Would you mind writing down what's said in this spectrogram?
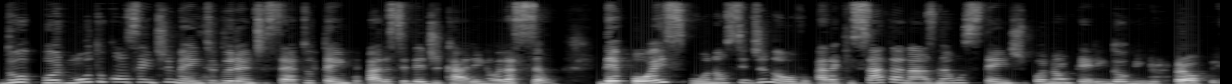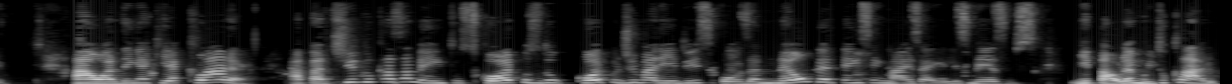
do, por mútuo consentimento durante certo tempo para se dedicarem à oração. Depois, unam-se de novo para que Satanás não os tente por não terem domínio próprio. A ordem aqui é clara. A partir do casamento, os corpos do corpo de marido e esposa não pertencem mais a eles mesmos. E Paulo é muito claro:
